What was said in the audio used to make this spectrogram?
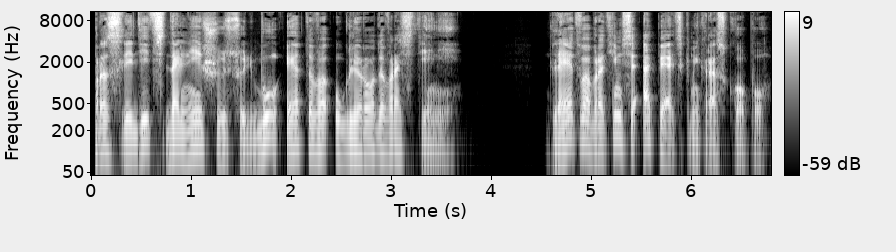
проследить дальнейшую судьбу этого углерода в растении. Для этого обратимся опять к микроскопу.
